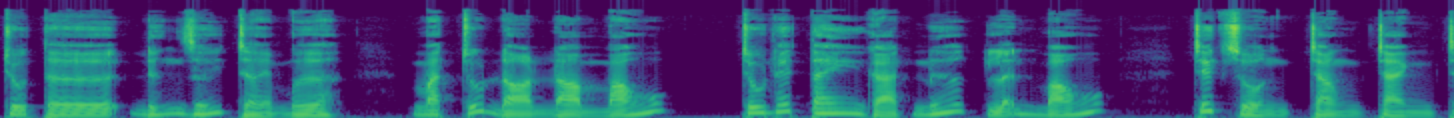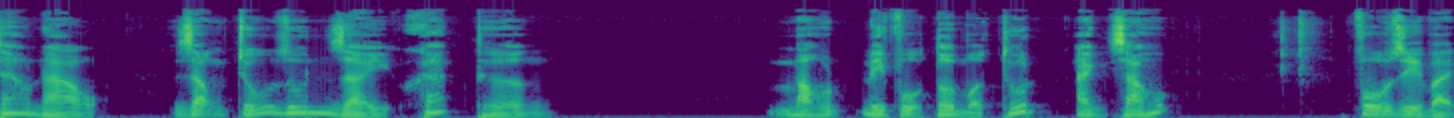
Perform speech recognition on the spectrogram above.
Chú Tư đứng dưới trời mưa, mặt chú đỏ đỏ máu, chú lấy tay gạt nước lẫn máu, chiếc xuồng tròng trành trao đảo, giọng chú run rẩy khác thường. Mau đi phụ tôi một chút, anh Sáu. Phụ gì vậy?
